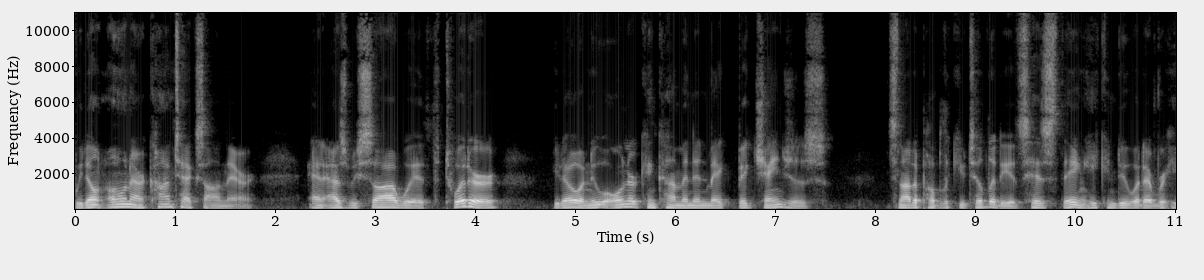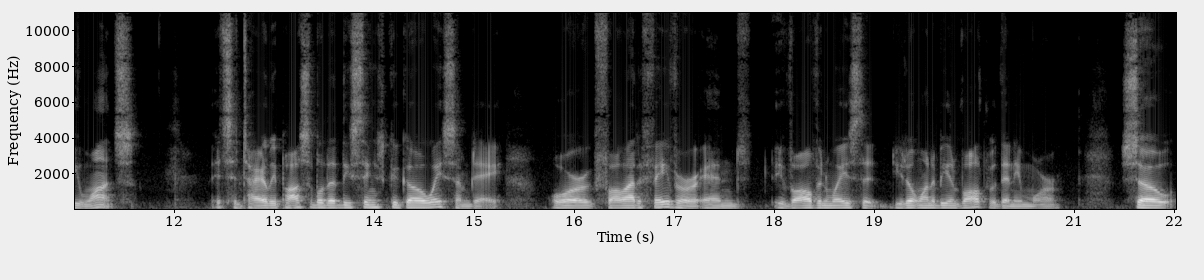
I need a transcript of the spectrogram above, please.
we don't own our contacts on there. And as we saw with Twitter, you know, a new owner can come in and make big changes. It's not a public utility, it's his thing. He can do whatever he wants. It's entirely possible that these things could go away someday or fall out of favor and evolve in ways that you don't want to be involved with anymore. So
